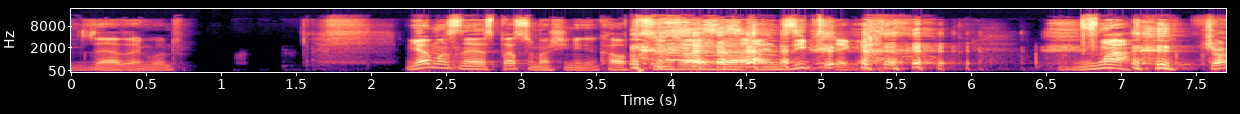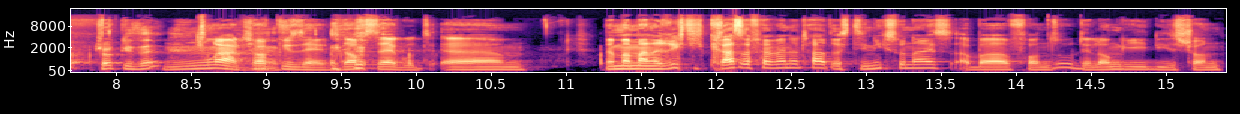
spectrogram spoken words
Sehr, sehr gut. Wir haben uns eine Espresso-Maschine gekauft, beziehungsweise einen Siebträger. Mua, Choc, Choc gesehen? mua, Choc-Gesell. Doch, sehr gut. Ähm, wenn man mal eine richtig krasse verwendet hat, ist die nicht so nice, aber von so DeLonghi, die ist schon.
